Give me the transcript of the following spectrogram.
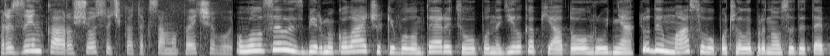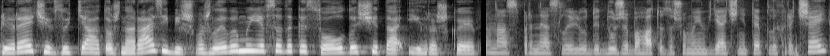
резинка, розчосочка, так само печиво. Оголосили збір миколайчиків волонтери цього понеділка, 5 грудня. Люди масово почали приносити теплі речі, взуття. Тож наразі більш важливими є все таки солодощі та іграшки. У нас принесли люди дуже багато, за що ми їм вдячні теплих речей.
